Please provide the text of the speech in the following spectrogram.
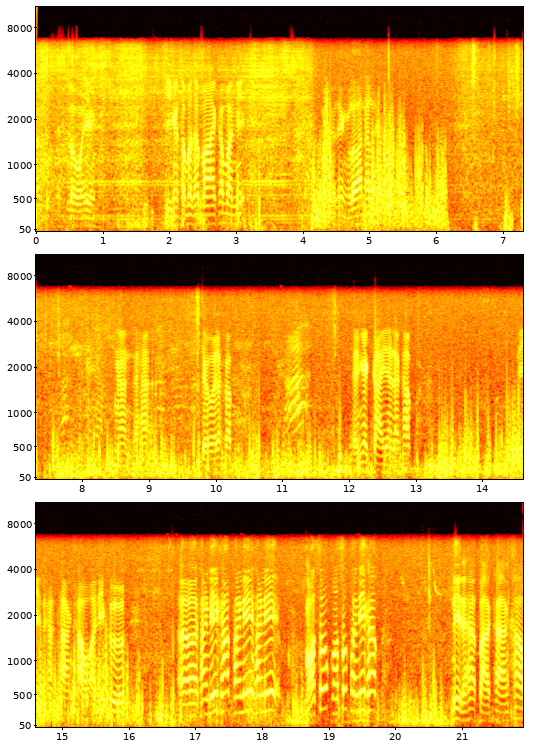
ตั้งสิบเอ็ดโลเองขี่กันสบายๆครับวันนี้ไม่เร่งร้อนอะไร นั่นนะฮะ เจอแล้วครับ เห็นไกลๆนั่นแหละครับ นี่นะฮะทางเข้า อันนี้คือ เอ่อ ทางนี้ครับ ทางนี้ ทางนี้ หมอซุปหมอซุปทางนี้ครับ นี่นะฮะปากทางเข้า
